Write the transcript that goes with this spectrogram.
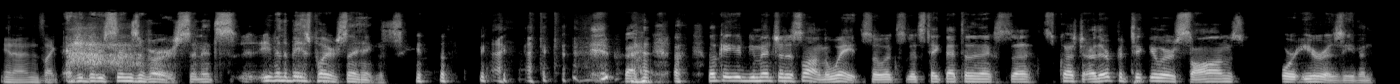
you know, and it's like everybody sings a verse, and it's even the bass player sings. okay, you, you, mentioned a song, "The Weight," so let's let's take that to the next uh, question. Are there particular songs or eras even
